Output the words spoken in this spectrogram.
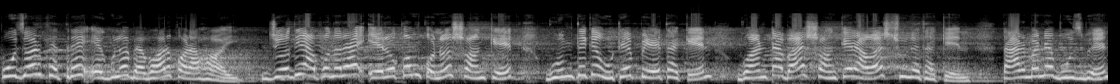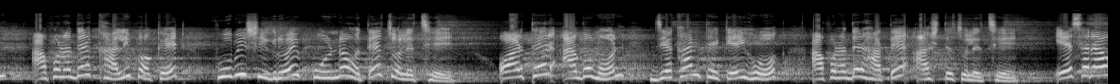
পুজোর ক্ষেত্রে এগুলো ব্যবহার করা হয়। যদি আপনারা এরকম কোনো সংকেত ঘুম থেকে উঠে পেয়ে থাকেন ঘণ্টা বা শঙ্কের আওয়াজ শুনে থাকেন, তার মানে বুঝবেন আপনাদের খালি পকেট খুবই শীঘ্রই পূর্ণ হতে চলেছে। অর্থের আগমন যেখান থেকেই হোক আপনাদের হাতে আসতে চলেছে। এছাড়াও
